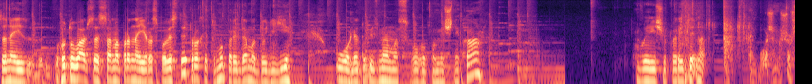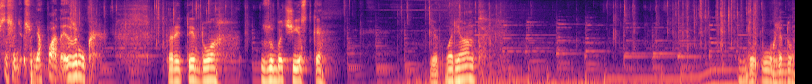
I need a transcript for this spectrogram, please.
За неї готувався саме про неї розповісти трохи, тому перейдемо до її огляду. Візьмемо свого помічника. Вирішив перейти на. Боже, що ж це суддя, суддя падає з рук. Перейти до зубочистки. Як варіант до огляду.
